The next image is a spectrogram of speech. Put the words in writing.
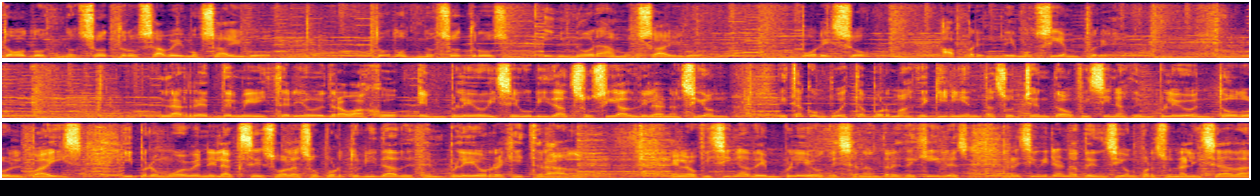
Todos nosotros sabemos algo. Todos nosotros ignoramos algo. Por eso, aprendemos siempre. La red del Ministerio de Trabajo, Empleo y Seguridad Social de la Nación está compuesta por más de 580 oficinas de empleo en todo el país y promueven el acceso a las oportunidades de empleo registrado. En la Oficina de Empleo de San Andrés de Giles recibirán atención personalizada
